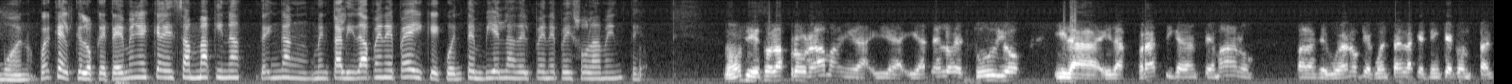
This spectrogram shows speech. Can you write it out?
Bueno, pues que, el- que lo que temen es que esas máquinas tengan mentalidad PNP y que cuenten bien las del PNP solamente. No, si eso las programan y, la- y, la- y hacen los estudios y, la, y las prácticas de antemano para asegurarnos que cuentan las que tienen que contar.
